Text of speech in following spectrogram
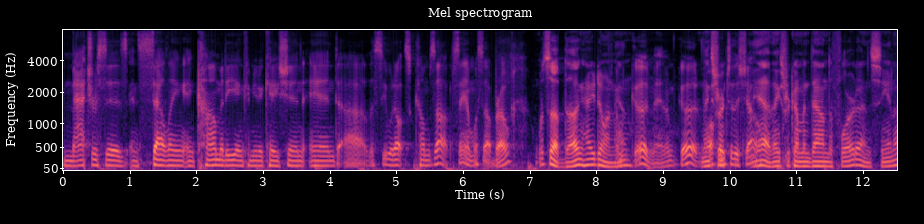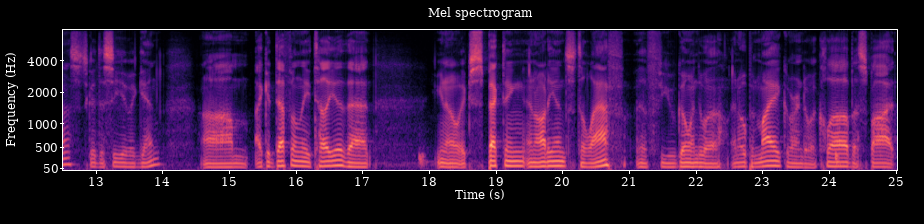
mattresses and selling and comedy and communication and uh, let's see what else comes up. Sam, what's up, bro? What's up, Doug? How you doing, man? I'm good, man. I'm good. Thanks Welcome for to the show. Yeah, thanks for coming down to Florida and seeing us. It's good to see you again. Um, I could definitely tell you that you know expecting an audience to laugh if you go into a an open mic or into a club, a spot.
